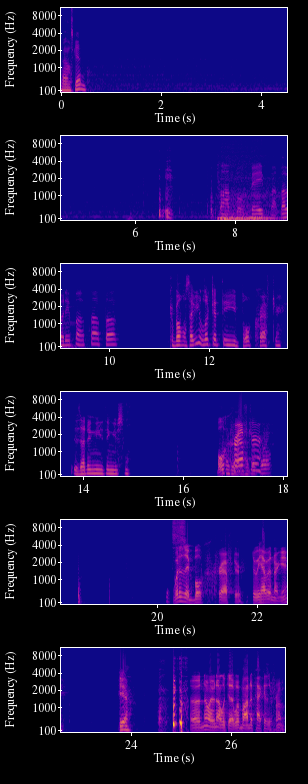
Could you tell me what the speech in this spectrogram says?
Sounds good. Kerbubbles, have you looked at the bulk crafter? Is that anything useful? Bulk crafter? What is a bulk crafter? Do we have it in our game? Yeah. Uh, no, I've not looked at it. What mod pack is it from?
